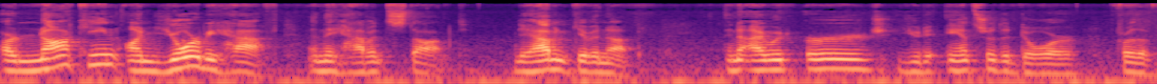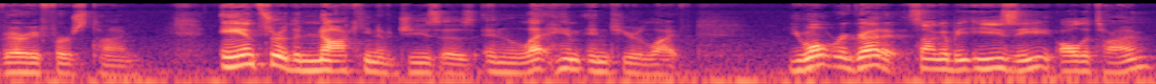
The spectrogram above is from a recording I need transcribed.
are knocking on your behalf and they haven't stopped. They haven't given up. And I would urge you to answer the door for the very first time. Answer the knocking of Jesus and let him into your life. You won't regret it. It's not going to be easy all the time,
